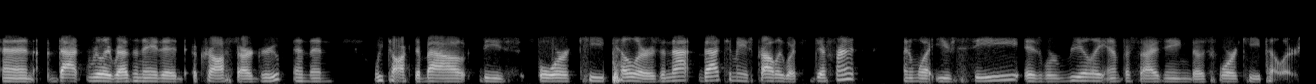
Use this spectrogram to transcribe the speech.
and that really resonated across our group. And then we talked about these four key pillars. And that that to me is probably what's different and what you see is we're really emphasizing those four key pillars.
